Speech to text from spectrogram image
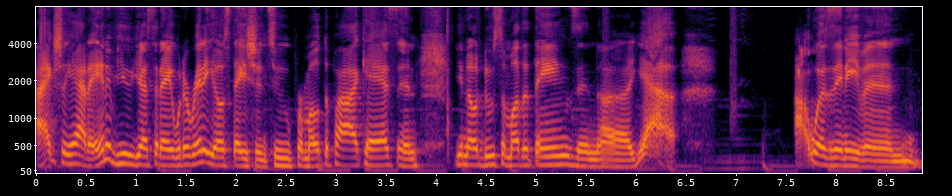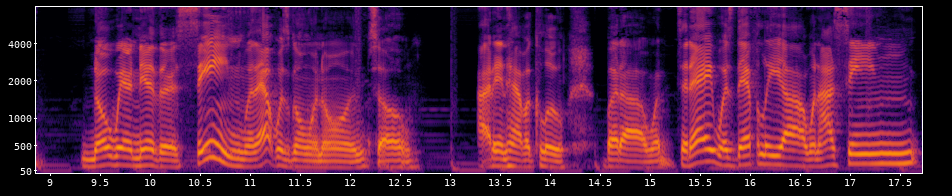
I actually had an interview yesterday with a radio station to promote the podcast and, you know, do some other things. And uh, yeah, I wasn't even nowhere near the scene when that was going on. So I didn't have a clue. But uh, when today was definitely uh, when I seen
